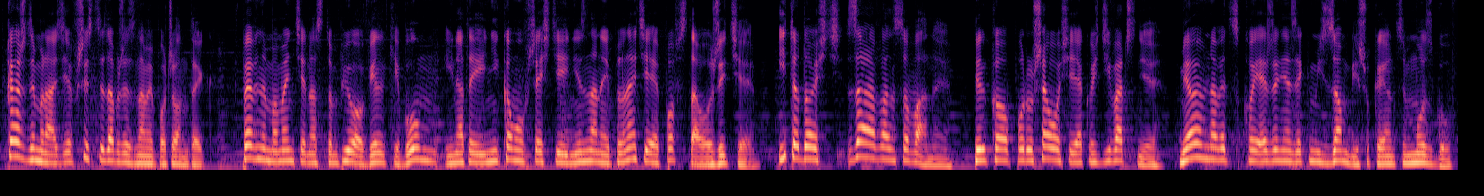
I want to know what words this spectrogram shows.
W każdym razie wszyscy dobrze znamy początek. W pewnym momencie nastąpiło wielkie boom i na tej nikomu wcześniej nieznanej planecie powstało życie. I to dość zaawansowane. Tylko poruszało się jakoś dziwacznie. Miałem nawet skojarzenia z jakimś zombie szukającym mózgów.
